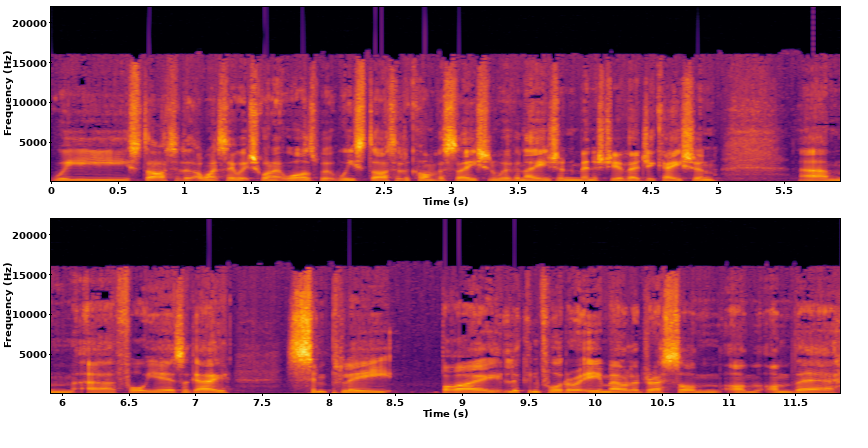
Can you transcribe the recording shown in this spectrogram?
we started. I won't say which one it was, but we started a conversation with an Asian Ministry of Education um, uh, four years ago, simply by looking for their email address on, on, on their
